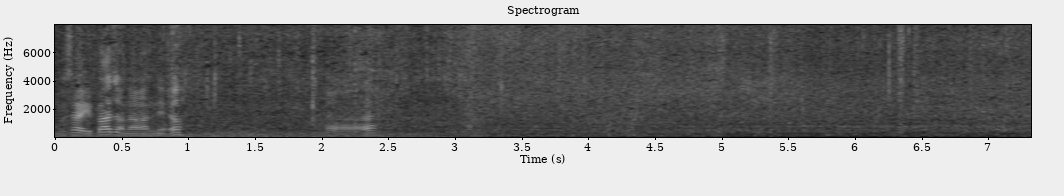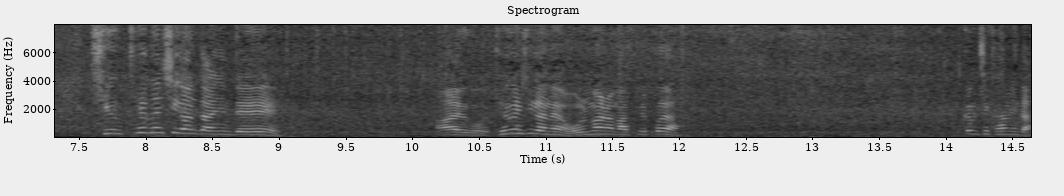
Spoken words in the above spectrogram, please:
무사히 빠져나왔네요. 자. 지금 퇴근 시간도 아닌데, 아이고, 퇴근 시간에 얼마나 막힐 거야. 끔찍합니다.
